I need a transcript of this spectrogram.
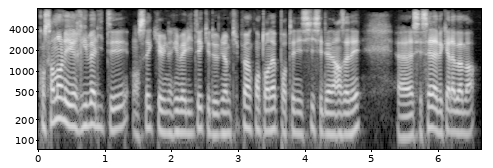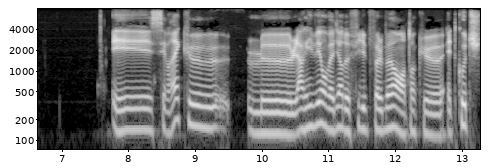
concernant les rivalités, on sait qu'il y a une rivalité qui est devenue un petit peu incontournable pour Tennessee ces dernières années, euh, c'est celle avec Alabama. Et c'est vrai que l'arrivée, on va dire, de Philip Fulmer en tant que head coach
